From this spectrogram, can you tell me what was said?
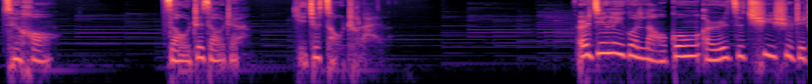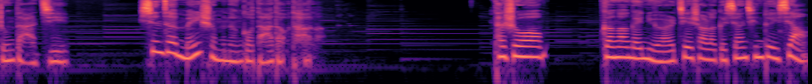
最后，走着走着，也就走出来了。而经历过老公儿子去世这种打击，现在没什么能够打倒她了。他说：“刚刚给女儿介绍了个相亲对象，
